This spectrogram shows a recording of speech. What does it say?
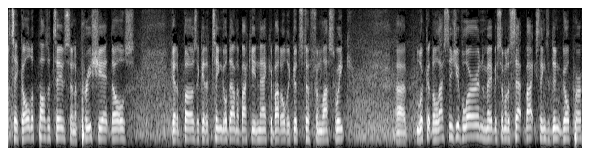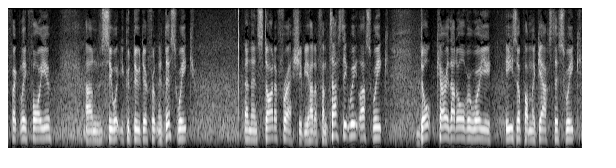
Take all the positives and appreciate those get a buzz or get a tingle down the back of your neck about all the good stuff from last week. Uh, look at the lessons you've learned and maybe some of the setbacks, things that didn't go perfectly for you, and see what you could do differently this week. And then start afresh. If you had a fantastic week last week, don't carry that over where you ease up on the gas this week.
